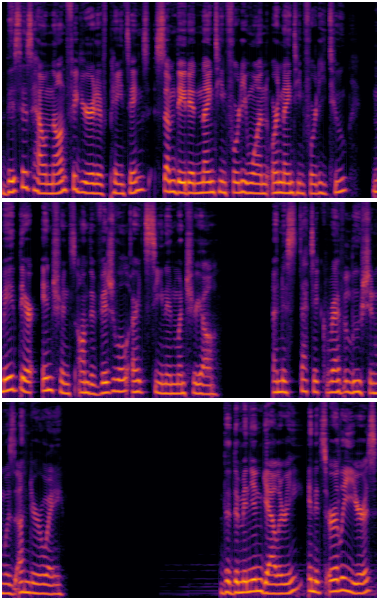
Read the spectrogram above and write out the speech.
This is how non figurative paintings, some dated 1941 or 1942, made their entrance on the visual art scene in Montreal. An aesthetic revolution was underway. The Dominion Gallery, in its early years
